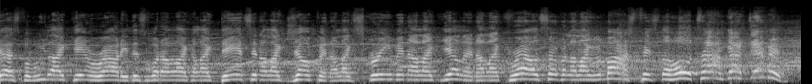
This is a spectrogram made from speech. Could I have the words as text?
Yes, but we like getting rowdy. This is what I like. I like dancing. I like jumping. I like screaming. I like yelling. I like crowd surfing. I like mosh pits the whole time. God damn it!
